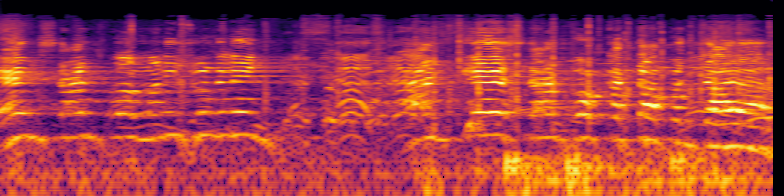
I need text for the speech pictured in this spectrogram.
M stands for money swindling. And K stands for Katta Panchayat.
